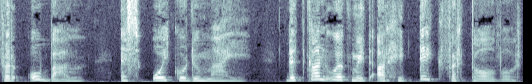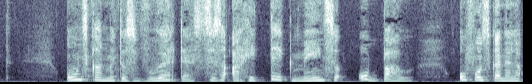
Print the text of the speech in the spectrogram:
vir opbou is oikodomai. Dit kan ook met argitek vertaal word. Ons kan met ons woorde soos 'n argitek mense opbou of ons kan hulle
